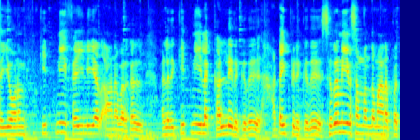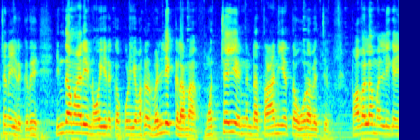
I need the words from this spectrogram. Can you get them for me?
செய்யணும்? கிட்னி ஃபெயிலியர் ஆனவர்கள் அல்லது கிட்னியில் கல் இருக்குது அடைப்பு இருக்குது சிறுநீர் சம்பந்தமான பிரச்சனை இருக்குது இந்த மாதிரி நோய் இருக்கக்கூடியவர்கள் வெள்ளிக்கிழமை மொச்சை என்கின்ற தானியத்தை ஊற வச்சு பவள மல்லிகை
